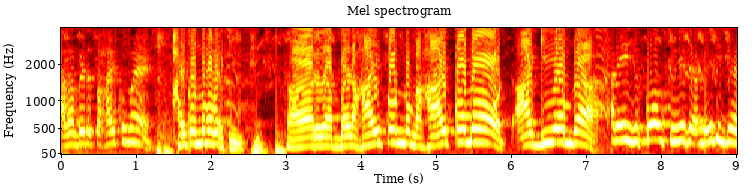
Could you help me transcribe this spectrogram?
আর আবে এটা তো হাই কমান্ড হাই কন্ডম আবার কি? আরে আব্বা এটা হাই কন্ডম না হাই কমোড আগি আমরা। আরে এই যে কল তুই এটা এদিকে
